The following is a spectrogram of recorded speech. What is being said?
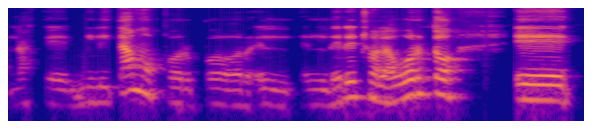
las que militamos por, el, derecho al aborto, eh,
